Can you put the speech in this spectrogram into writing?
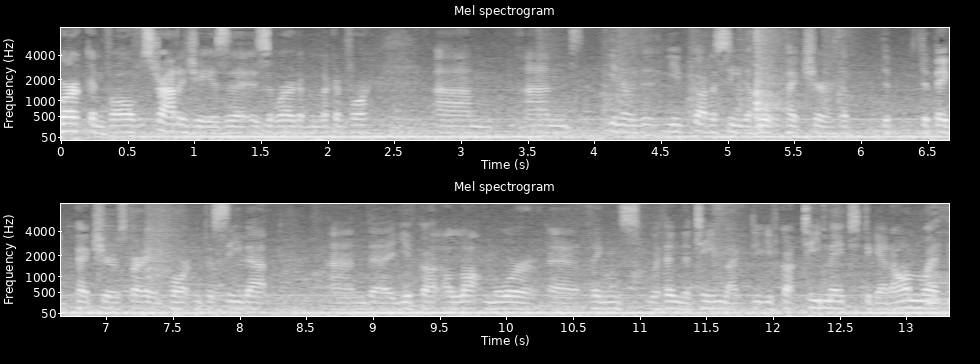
work involved. Strategy is, a, is the word I'm looking for. Um, and you know, the, you've got to see the whole picture. The, the, the big picture is very important to see that and uh, you've got a lot more uh, things within the team. Like you've got teammates to get on with,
